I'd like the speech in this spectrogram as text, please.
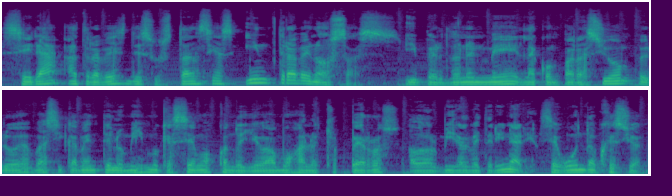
será a través de sustancias intravenosas. Y perdónenme la comparación, pero es básicamente lo mismo que hacemos cuando llevamos a nuestros perros a dormir al veterinario. Segunda objeción.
